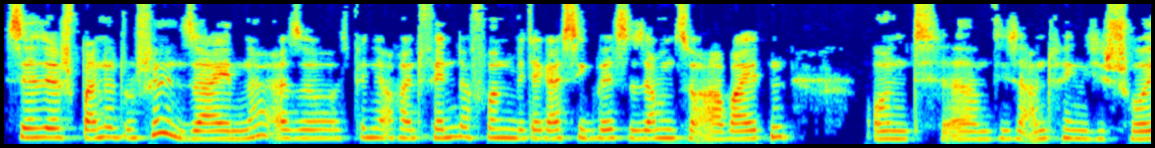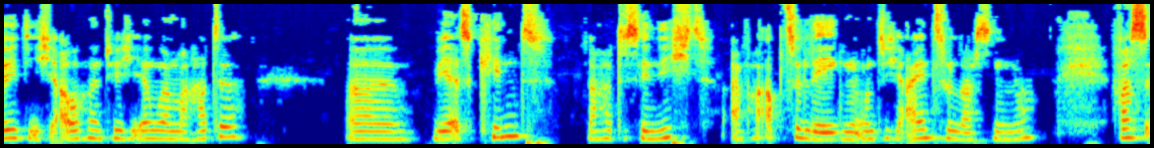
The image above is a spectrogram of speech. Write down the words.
sehr, sehr spannend und schön sein. Ne? Also ich bin ja auch ein Fan davon, mit der geistigen Welt zusammenzuarbeiten. Und ähm, diese anfängliche Scheu, die ich auch natürlich irgendwann mal hatte, äh, wie als Kind da hatte sie nicht, einfach abzulegen und sich einzulassen. Ne? Was,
